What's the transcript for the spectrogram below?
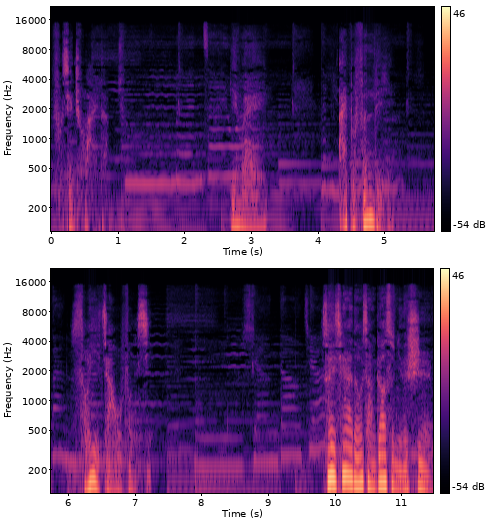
浮现出来的。因为爱不分离，所以家无缝隙。所以，亲爱的，我想告诉你的是，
